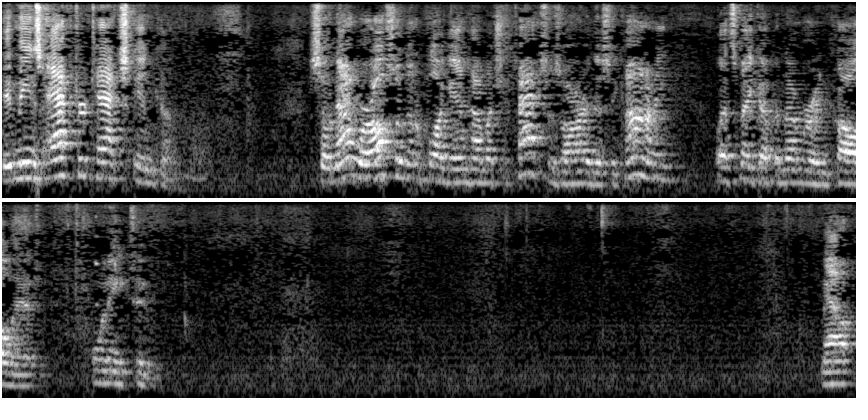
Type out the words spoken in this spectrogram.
It means after-tax income. So now we're also going to plug in how much the taxes are in this economy. Let's make up a number and call it 22. Now,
